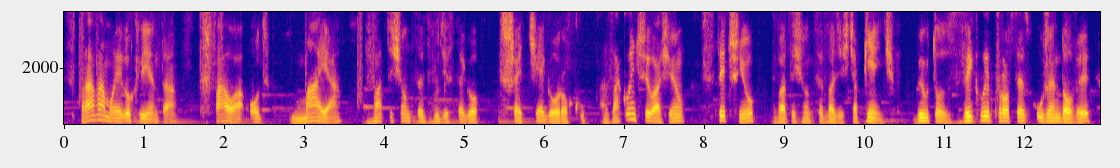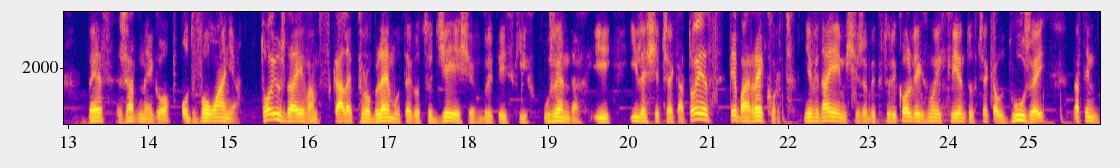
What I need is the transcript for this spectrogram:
Sprawa mojego klienta trwała od maja 2023 roku, a zakończyła się w styczniu 2025. Był to zwykły proces urzędowy bez żadnego odwołania. To już daje Wam skalę problemu tego, co dzieje się w brytyjskich urzędach i ile się czeka. To jest chyba rekord. Nie wydaje mi się, żeby którykolwiek z moich klientów czekał dłużej na tym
